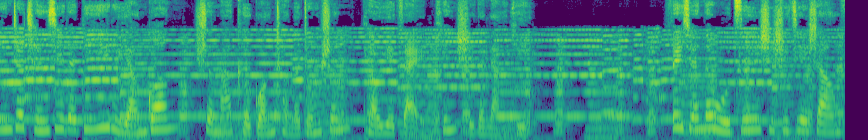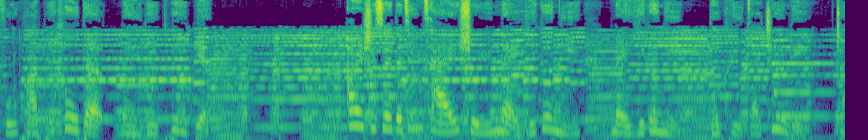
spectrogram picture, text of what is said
迎着晨曦的第一缕阳光，圣马可广场的钟声跳跃在天使的两翼。飞旋的舞姿是世界上浮华背后的美丽蜕变。二十岁的精彩属于每一个你，每一个你都可以在这里找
